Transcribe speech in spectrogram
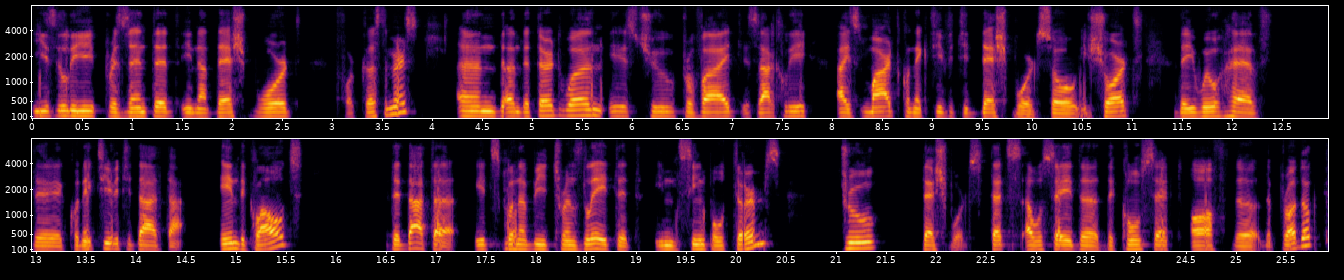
easily presented in a dashboard for customers and, and the third one is to provide exactly a smart connectivity dashboard. So in short, they will have the connectivity data in the cloud. The data, it's going to be translated in simple terms through dashboards. That's, I would say, the, the concept of the, the product.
